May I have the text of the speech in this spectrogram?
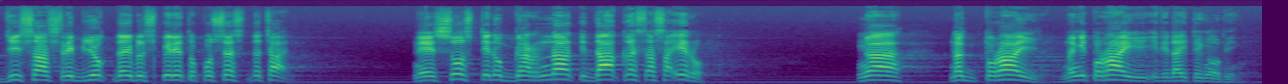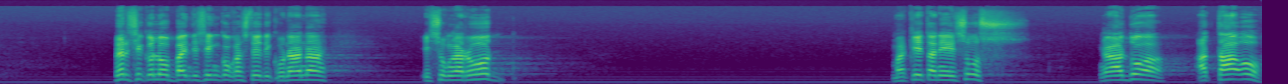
Jesus rebuked the evil spirit to possess the child. Ni Jesus tinubngar na ti dakas asairo. Nga nagturay, nangituray iti daytoy nga ubing. Versikulo 25 kasto iti kunana, isungarod, makita ni Jesus nga ado at tao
